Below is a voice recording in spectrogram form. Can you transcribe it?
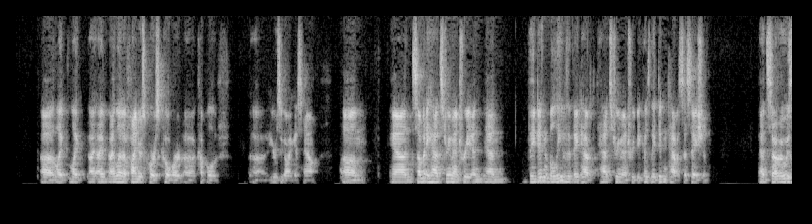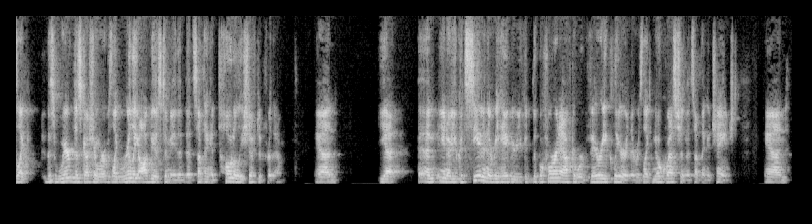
uh, like like I, I led a finders course cohort a couple of uh, years ago, I guess now, um, and somebody had stream entry, and and they didn't believe that they'd have had stream entry because they didn't have a cessation. And so it was like this weird discussion where it was like really obvious to me that, that something had totally shifted for them. And yet, and you know, you could see it in their behavior. You could, the before and after were very clear. There was like no question that something had changed. And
